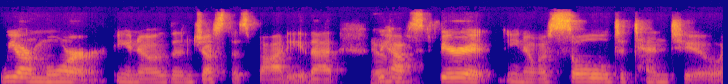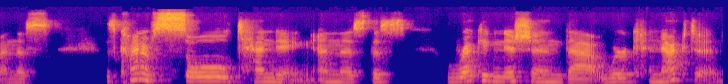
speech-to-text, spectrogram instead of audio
we are more you know than just this body that yeah. we have spirit you know a soul to tend to and this this kind of soul tending and this this recognition that we're connected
